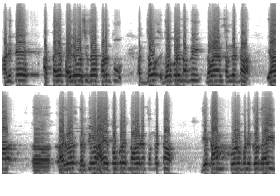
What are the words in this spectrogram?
आणि ते आता हे पहिले वर्षीच आहे परंतु जो जोपर्यंत आपली नवयान संघटना या रायगड धर्तीवर आहे तोपर्यंत नवयान संघटना हे काम पूर्णपणे करत राहील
